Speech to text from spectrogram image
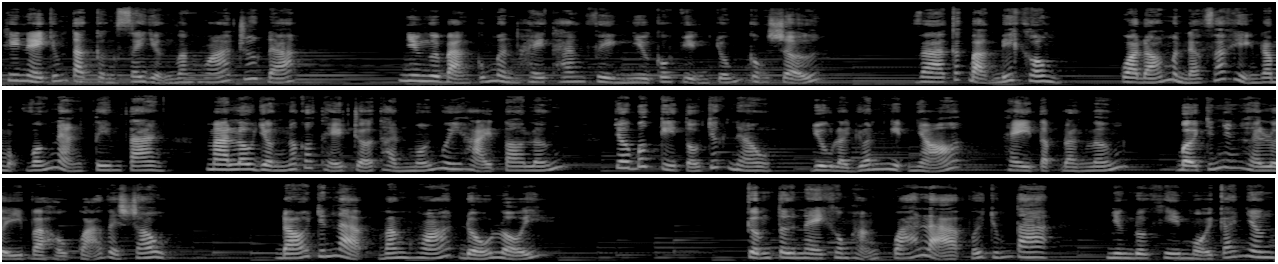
Khi này chúng ta cần xây dựng văn hóa trước đã. Nhiều người bạn của mình hay than phiền nhiều câu chuyện trốn công sở. Và các bạn biết không, qua đó mình đã phát hiện ra một vấn nạn tiêm tan mà lâu dần nó có thể trở thành mối nguy hại to lớn cho bất kỳ tổ chức nào, dù là doanh nghiệp nhỏ hay tập đoàn lớn, bởi chính những hệ lụy và hậu quả về sau. Đó chính là văn hóa đổ lỗi. Cụm từ này không hẳn quá lạ với chúng ta, nhưng đôi khi mỗi cá nhân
